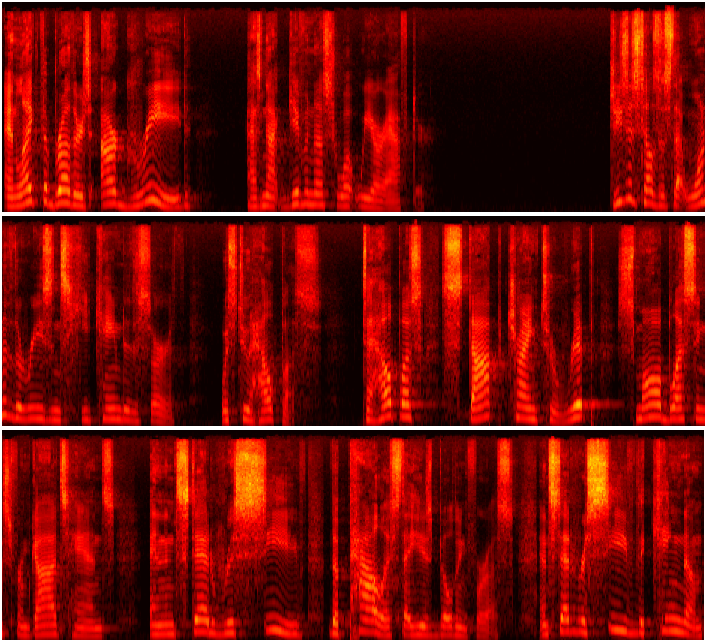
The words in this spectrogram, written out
And like the brothers, our greed has not given us what we are after. Jesus tells us that one of the reasons he came to this earth was to help us, to help us stop trying to rip small blessings from God's hands and instead receive the palace that he is building for us. Instead, receive the kingdom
